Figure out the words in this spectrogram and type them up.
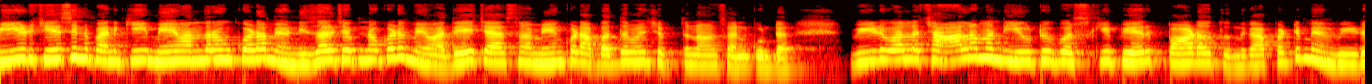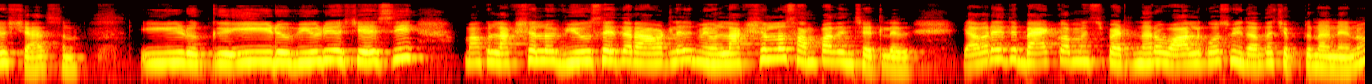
వీడు చేసిన పనికి మేమందరం కూడా మేము నిజాలు చెప్పినా కూడా మేము అదే చేస్తున్నాం. మేము కూడా అబద్ధమని చెప్తున్నాం అని అనుకుంటారు. వీడి వల్ల చాలామంది యూట్యూబర్స్కి పేరు పాడవుతుంది కాబట్టి మేము వీడియోస్ చేస్తున్నాం. ఈడు ఈడు వీడియోస్ చేసి మాకు లక్షల్లో వ్యూస్ అయితే రావట్లేదు. మేము లక్షల్లో సంపాదించట్లేదు. ఎవరైతే బ్యాడ్ కామెంట్స్ పెడుతున్నారో వాళ్ళ కోసం ఇదంతా చెప్తున్నాను నేను.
